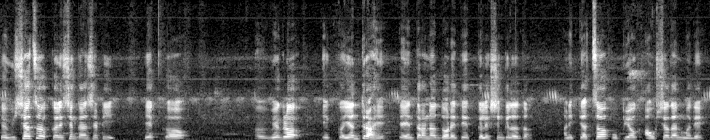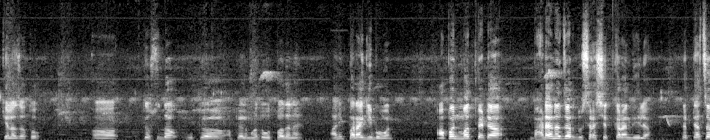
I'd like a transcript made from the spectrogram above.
त्या विषाचं कलेक्शन करण्यासाठी एक वेगळं एक यंत्र आहे. त्या यंत्रांद्वारे ते कलेक्शन केलं जातं आणि त्याचा उपयोग औषधांमध्ये केला जातो. तो सुद्धा उप आपल्याला महत्त्व उत्पादन आहे. आणि परागीभवन आपण मतपेट्या भाड्यानं जर दुसऱ्या शेतकऱ्यांना दिल्या तर त्याचं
